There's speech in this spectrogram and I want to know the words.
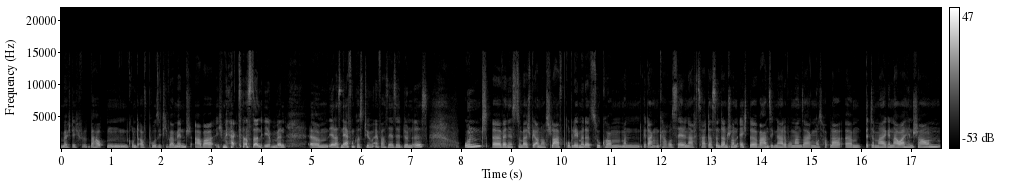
möchte ich behaupten, ein grundauf positiver Mensch, aber ich merke das dann eben, wenn ähm, ja das Nervenkostüm einfach sehr, sehr dünn ist. Und äh, wenn jetzt zum Beispiel auch noch Schlafprobleme dazukommen, man Gedankenkarussell nachts hat, das sind dann schon echte Warnsignale, wo man sagen muss, hoppla, ähm, bitte mal genauer hinschauen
